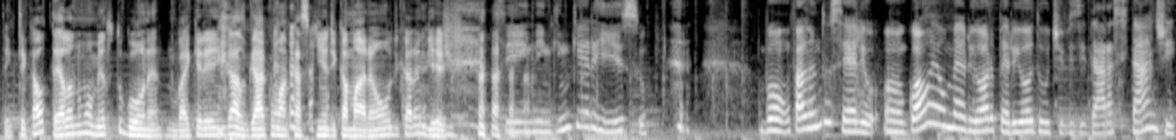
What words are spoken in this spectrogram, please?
tem que ter cautela no momento do gol, né? Não vai querer engasgar com uma casquinha de camarão ou de caranguejo. Sim, ninguém quer isso. Bom, falando sério, qual é o melhor período de visitar a cidade?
